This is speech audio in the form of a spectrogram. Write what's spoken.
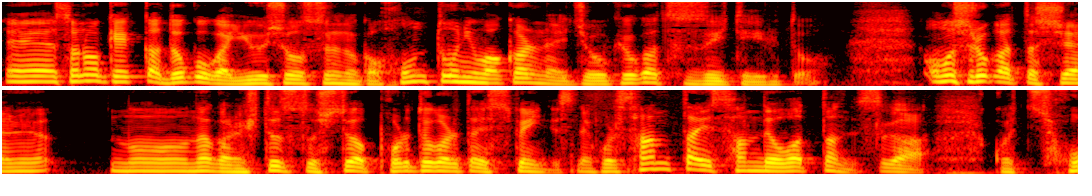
えー、その結果どこが優勝するのか本当にわからない状況が続いていると。面白かった試合の中の一つとしては、ポルトガル対スペインですね。これ3対3で終わったんですが、これ超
